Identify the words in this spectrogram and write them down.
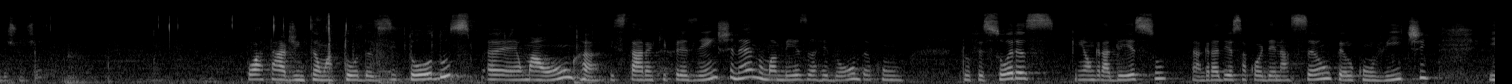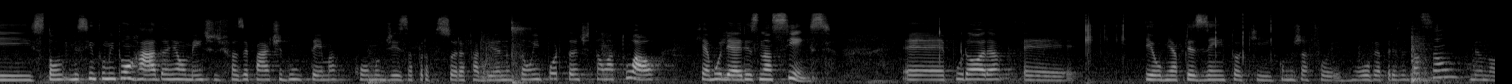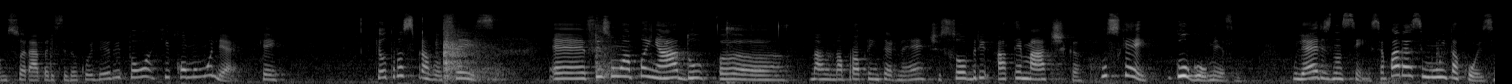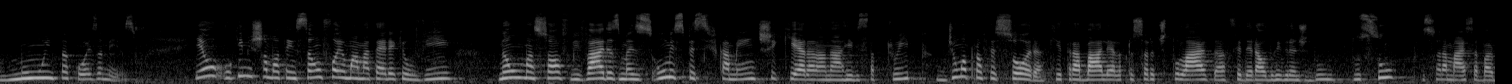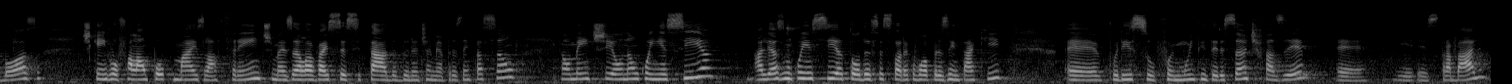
Deixa um título. Boa tarde, então, a todas e todos. É uma honra estar aqui presente, né, numa mesa redonda com professoras, quem eu agradeço. Agradeço a coordenação pelo convite e estou, me sinto muito honrada realmente de fazer parte de um tema, como diz a professora Fabiana, tão importante, tão atual, que é Mulheres na Ciência. É, por hora, é, eu me apresento aqui, como já foi, houve a apresentação, meu nome é Soraya Aparecida Cordeiro e estou aqui como mulher, ok? O que eu trouxe para vocês, é, fiz um apanhado uh, na, na, própria internet sobre a temática. Busquei, Google mesmo, mulheres na ciência. Aparece muita coisa, muita coisa mesmo. Eu, o que me chamou a atenção foi uma matéria que eu vi não uma só, vi várias, mas uma especificamente, que era na revista Trip, de uma professora que trabalha, ela é professora titular da Federal do Rio Grande do, do Sul, professora Márcia Barbosa, de quem vou falar um pouco mais lá à frente, mas ela vai ser citada durante a minha apresentação. Realmente eu não conhecia, aliás, não conhecia toda essa história que eu vou apresentar aqui, é, por isso foi muito interessante fazer é, esse trabalho.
